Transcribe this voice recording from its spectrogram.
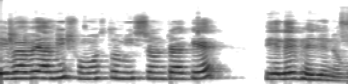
এইভাবে আমি সমস্ত মিশ্রণটাকে তেলে ভেজে নেব।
